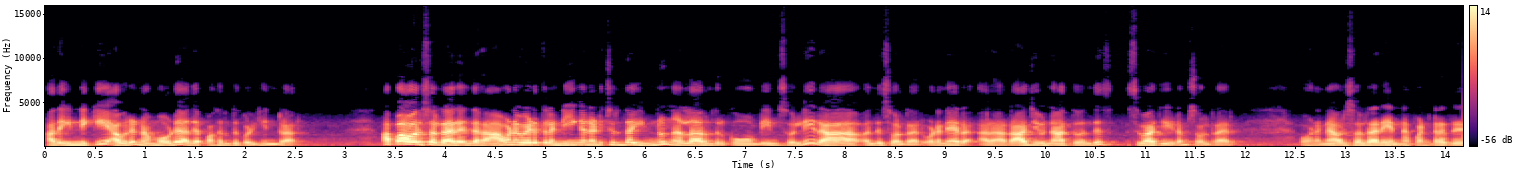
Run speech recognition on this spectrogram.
அதை இன்னைக்கு அவர் நம்மோடு அதை பகிர்ந்து கொள்கின்றார். அப்போ அவர் சொல்கிறாரு இந்த ராவண வேடத்தில் நீங்கள் நடிச்சிருந்தா இன்னும் நல்லா இருந்திருக்கும் அப்படின்னு சொல்லி ரா வந்து சொல்கிறார் உடனே ரா- ரா- ராஜீவ் நாத் வந்து சிவாஜியிடம் சொல்கிறார் உடனே அவர் சொல்கிறாரு என்ன பண்ணுறது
